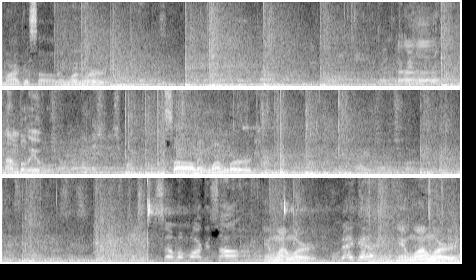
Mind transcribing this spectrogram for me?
Marc Gasol in one word. Uh, unbelievable. Gasol in one word. Some of Marc Gasol. In one word. Who that guy? In one word.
